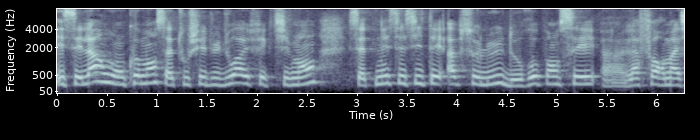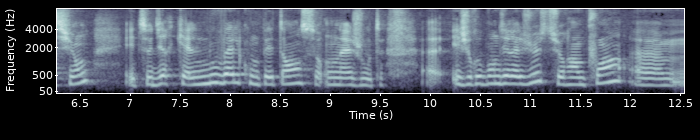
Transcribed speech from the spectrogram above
Et c'est là où on commence à toucher du doigt effectivement cette nécessité absolue de repenser euh, la formation et de se dire quelles nouvelles compétences on ajoute. Euh, et je rebondirai juste sur un point euh,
